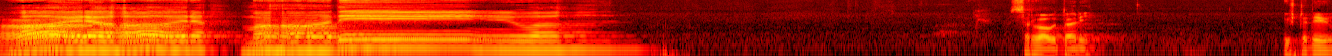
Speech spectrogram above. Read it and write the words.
હર હર મહાદેવ સર્વાવતારી ઈષ્ટદેવ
